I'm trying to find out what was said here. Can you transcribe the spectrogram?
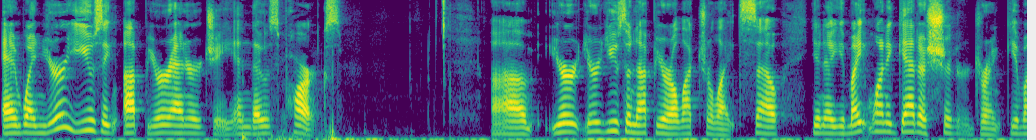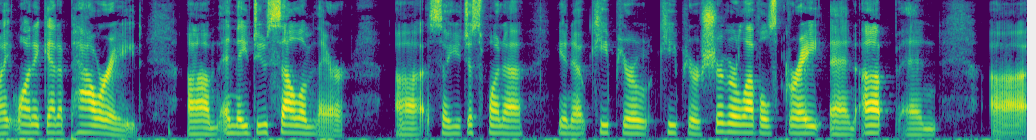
And when you're using up your energy in those parks, um, you're you're using up your electrolytes. So you know you might want to get a sugar drink. You might want to get a Powerade, um, and they do sell them there. Uh, so you just want to you know keep your keep your sugar levels great and up, and uh,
